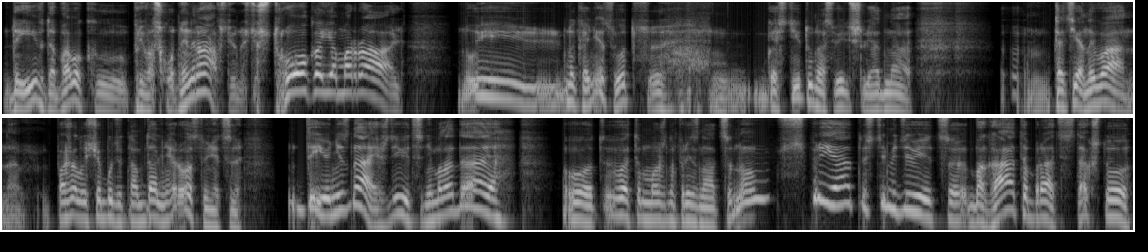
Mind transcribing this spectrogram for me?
Да и вдобавок э, превосходной нравственности, строгая мораль. Ну и, наконец, вот э, гостит у нас, видишь ли, одна э, Татьяна Ивановна. Пожалуй, еще будет нам дальняя родственница. Ты ее не знаешь, девица не молодая. Вот, в этом можно признаться. Ну, с приятностями девица. Богато, братец, так что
